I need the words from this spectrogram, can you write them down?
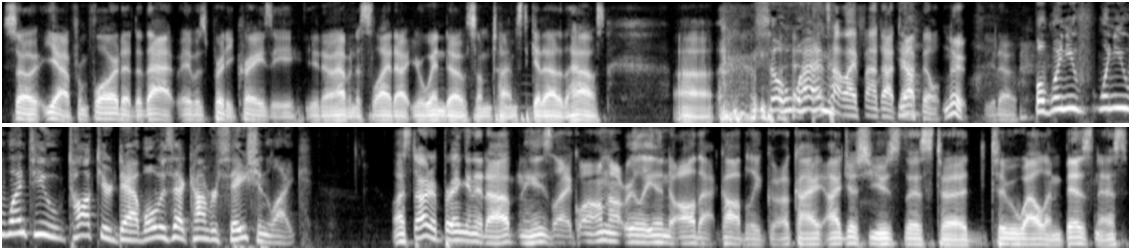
So yeah, from Florida to that, it was pretty crazy, you know, having to slide out your window sometimes to get out of the house. Uh, So when that's how I found out Dad Yeah. built nukes, you know. But when you when you went to talk to your dad, what was that conversation like? I started bringing it up, and he's like, "Well, I'm not really into all that gobbledygook. I, I just use this to do well in business."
